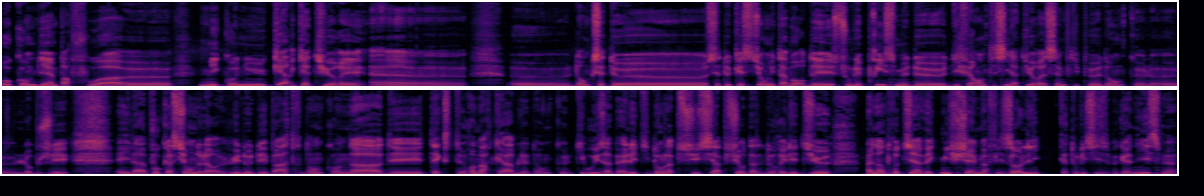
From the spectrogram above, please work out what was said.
ô combien parfois euh, méconnue, caricaturée. Hein, euh, euh, donc cette, cette question est abordée sous les prismes de différentes signatures. Hein, c'est un petit peu donc l'objet et la vocation de la revue de débattre. Donc on a des textes remarquables. Donc Thibaut Isabelle, et dont l'absurde absurde d'adorer les dieux? Un entretien avec Michel Maffezoli, catholicisme, paganisme.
